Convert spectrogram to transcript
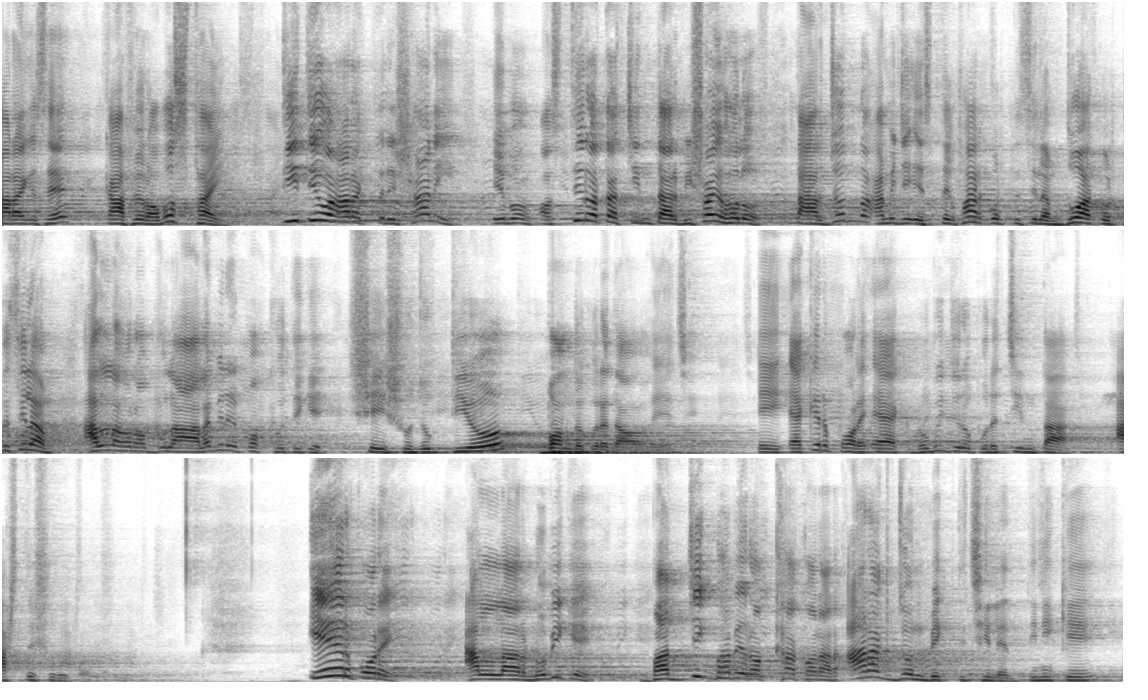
মারা গেছে কাফের অবস্থায়। তৃতীয় আর এক পেরেশানি এবং অস্থিরতা চিন্তার বিষয় হলো, তার জন্য আমি যে ইস্তেফার করতেছিলাম, দোয়া করতেছিলাম, আল্লাহ রব্বুল্লাহ আলমিনের পক্ষ থেকে সেই সুযোগটিও বন্ধ করে দেওয়া হয়েছে। এই একের পরে এক নবীজির উপরে চিন্তা আসতে শুরু করে। এরপরে আল্লাহর নবীকে বাহ্যিকভাবে রক্ষা করার আর ব্যক্তি ছিলেন, তিনি কে?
